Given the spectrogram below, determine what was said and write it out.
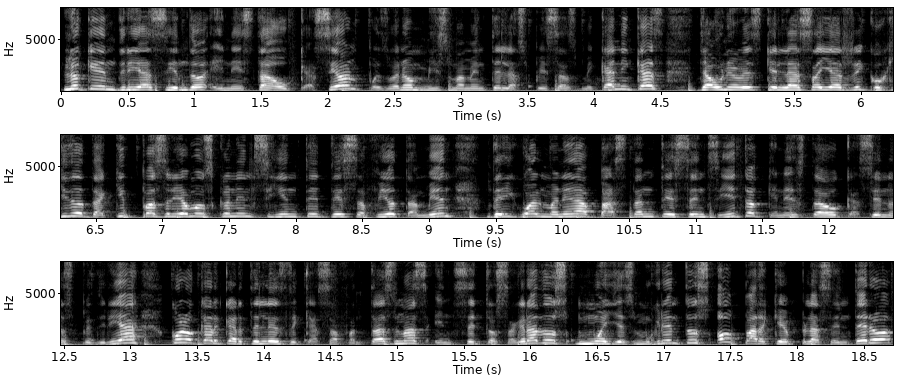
lo que vendría siendo en esta ocasión. Pues bueno mismamente las piezas mecánicas. Ya una vez que las hayas recogido de aquí pasaríamos con el siguiente desafío también. De igual manera bastante sencillito que en esta ocasión nos pediría colocar carteles de cazafantasmas en setos sagrados, muelles mugrientos o parque placentero.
